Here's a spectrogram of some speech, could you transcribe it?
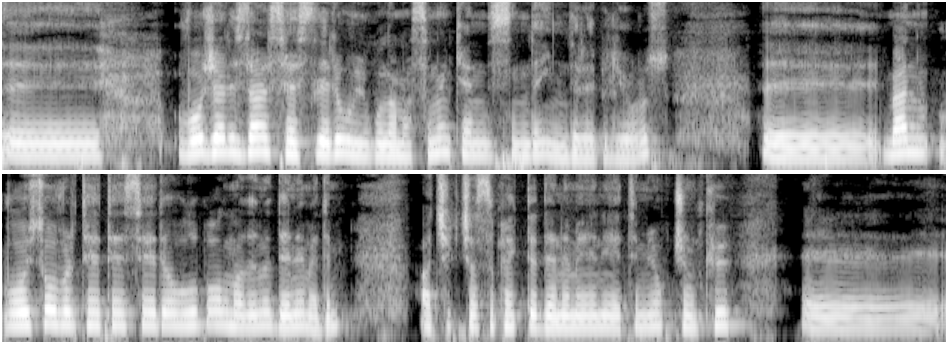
eee vocalizer sesleri uygulamasının kendisinde indirebiliyoruz. Ee, ben VoiceOver TTS'de olup olmadığını denemedim. Açıkçası pek de denemeye niyetim yok çünkü ee,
